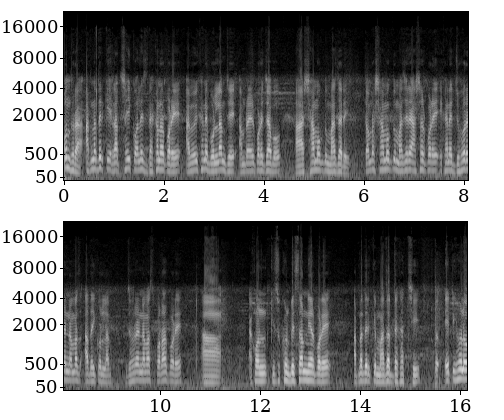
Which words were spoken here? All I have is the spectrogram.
বন্ধুরা, আপনাদেরকে রাজশাহী কলেজ দেখানোর পরে আমি ওইখানে বললাম যে আমরা এরপরে যাব শামকদু মাজারে। তো আমরা শামকদু মাজারে আসার পরে এখানে জোহরের নামাজ আদায় করলাম। জোহরের নামাজ পড়ার পরে এখন কিছুক্ষণ বিশ্রাম নেওয়ার পরে আপনাদেরকে মাজার দেখাচ্ছি। তো এটি হলো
